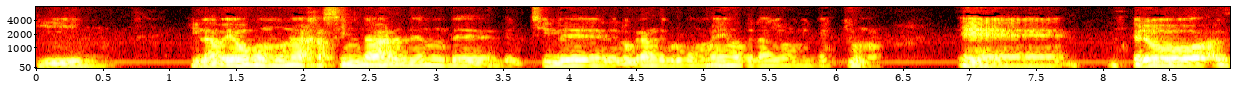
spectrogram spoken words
y, y la veo como una Jacinda Arden del Chile de los grandes grupos medios del año 2021. Eh, pero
